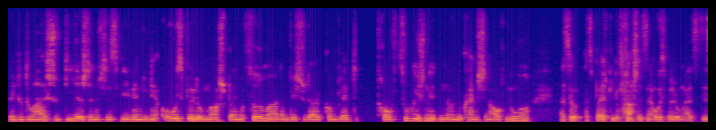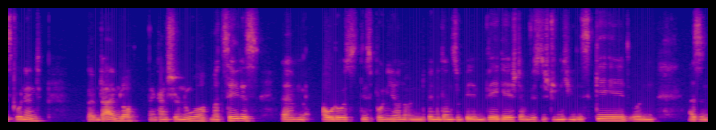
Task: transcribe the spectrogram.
Wenn du dual studierst, dann ist das wie wenn du eine Ausbildung machst bei einer Firma, dann bist du da komplett drauf zugeschnitten und du kannst dann auch nur, also als Beispiel, du machst jetzt eine Ausbildung als Disponent beim Daimler, dann kannst du nur Mercedes ähm, Autos disponieren und wenn du dann zu BMW gehst, dann wüsstest du nicht, wie das geht und also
